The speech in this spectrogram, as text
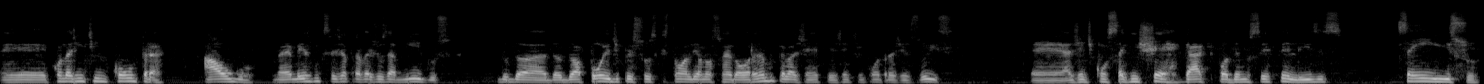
é, quando a gente encontra algo, né, mesmo que seja através dos amigos, do, do, do, apoio de pessoas que estão ali ao nosso redor orando pela gente, e a gente encontra Jesus, é, a gente consegue enxergar que podemos ser felizes sem isso.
